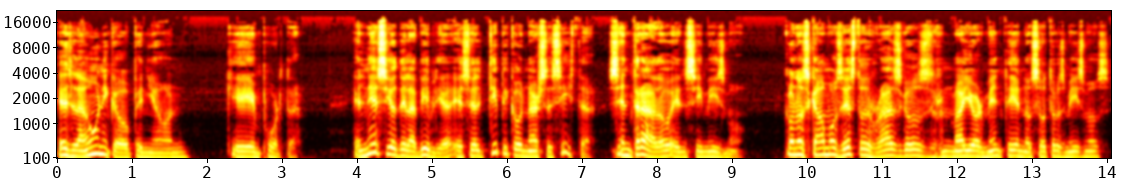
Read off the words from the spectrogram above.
es la única opinión que importa. El necio de la Biblia es el típico narcisista, centrado en sí mismo. Conozcamos estos rasgos mayormente en nosotros mismos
